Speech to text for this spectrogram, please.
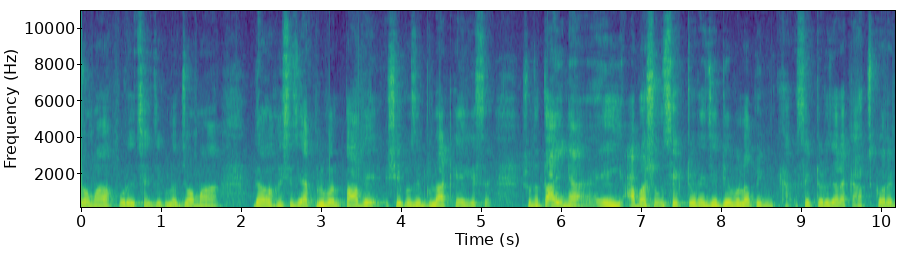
জমা পড়েছে, যেগুলো জমা দেওয়া হয়েছে যে অ্যাপ্রুভাল পাবে, সেই প্রজেক্টগুলো আটকে গেছে। শুধু তাই না, এই আবাসন সেক্টরে যে ডেভেলপিং সেক্টরে যারা কাজ করেন,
